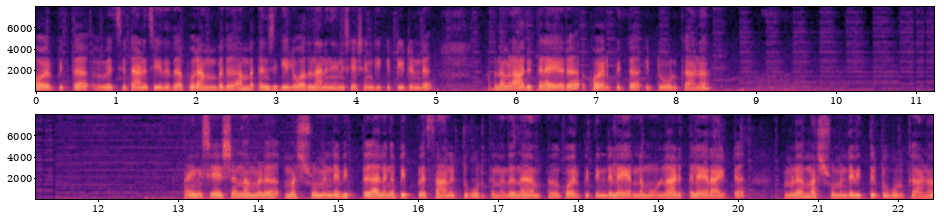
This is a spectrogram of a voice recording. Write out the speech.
കോയർപ്പിത്ത് വെച്ചിട്ടാണ് ചെയ്തത്. അപ്പോൾ ഒരു അമ്പത് അമ്പത്തഞ്ച് കിലോ അത് നനഞ്ഞതിന് ശേഷം എനിക്ക് കിട്ടിയിട്ടുണ്ട്. അപ്പോൾ നമ്മൾ ആദ്യത്തെ ലെയർ കോയർപ്പിത്ത് ഇട്ട് കൊടുക്കുകയാണ് അതിന് ശേഷം നമ്മൾ മഷ്റൂമിന്റെ വിത്ത് അല്ലെങ്കിൽ പിത് പ്ലസ് ആണ് ഇട്ട് കൊടുക്കുന്നത്. കോയർപ്പിത്തിന്റെ ലെയറിന്റെ മുകളിൽ അടുത്ത ലെയറായിട്ട് നമ്മൾ മഷ്റൂമിന്റെ വിത്ത് ഇട്ട് കൊടുക്കുകയാണ്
